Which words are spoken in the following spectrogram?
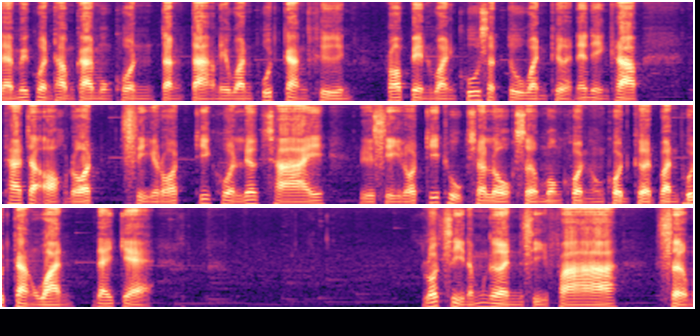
และไม่ควรทำการมงคลต่างๆ ในวันพุธกลางคืน เพราะเป็นวันคู่ศัตรูวันเกิดนั่นเองครับ ถ้าจะออกรถ สีรถที่ควรเลือกใช้ หรือสีรถที่ถูกฉลกเสริมมงคลของคนเกิดวันพุธกลางวันได้แก่รถสีน้ำเงิน สีฟ้า เสริม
